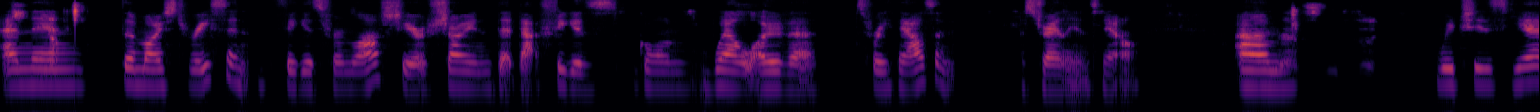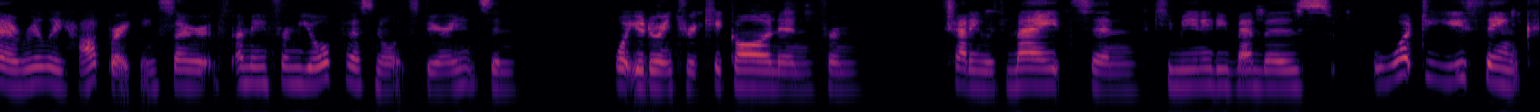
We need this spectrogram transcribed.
And then the most recent figures from last year have shown that that figure's gone well over 3,000 Australians now. Um, which is, yeah, really heartbreaking. So, I mean, from your personal experience and what you're doing through Kick On and from chatting with mates and community members, what do you think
